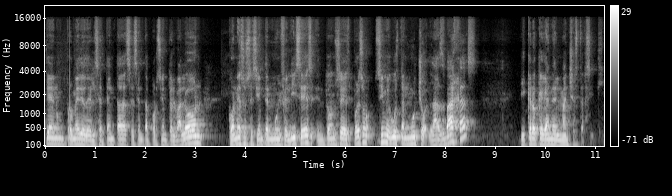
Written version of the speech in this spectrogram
tienen un promedio del 70-60% del balón, con eso se sienten muy felices, entonces por eso sí me gustan mucho las bajas y creo que gana el Manchester City.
